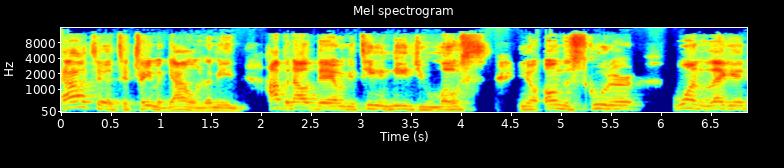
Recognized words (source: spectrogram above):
out to to Trey McGowens. I mean, hopping out there when your team needs you most. You know, on the scooter, one-legged,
